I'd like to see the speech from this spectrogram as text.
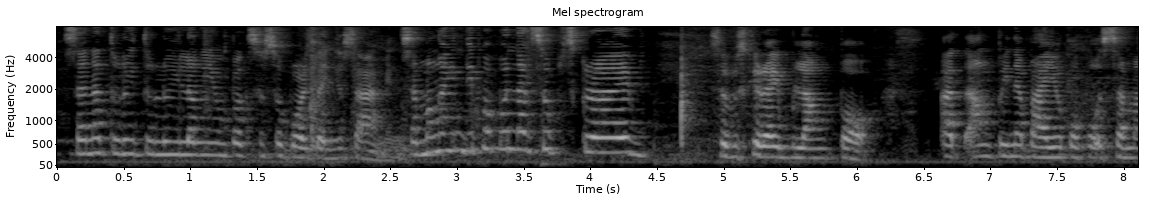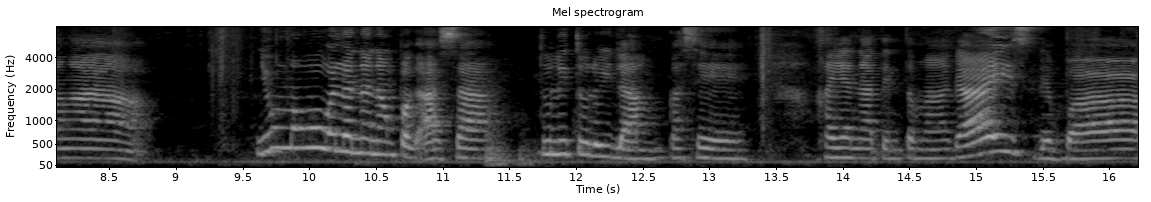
Sana tuloy-tuloy lang yung pagsusuporta nyo sa amin. Sa mga hindi pa po nag-subscribe, subscribe lang po. At ang pinapayo ko po sa mga mawawala na ng pag-asa, tuloy-tuloy lang kasi kaya natin to mga guys, 'di ba?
